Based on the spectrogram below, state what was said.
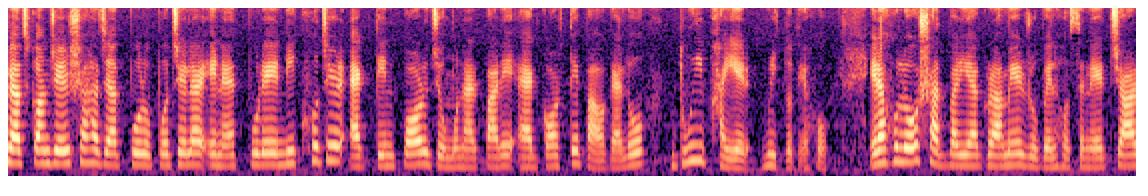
সিরাজগঞ্জের শাহজাদপুর উপজেলার এনায়েতপুরে নিখোঁজের একদিন পর যমুনার পারে এক গর্তে পাওয়া গেল দুই ভাইয়ের মৃতদেহ। এরা হলো সাতবাড়িয়া গ্রামের রুবেল হোসেনের চার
